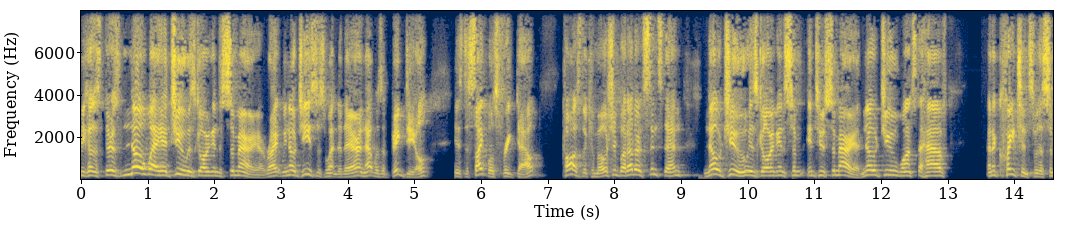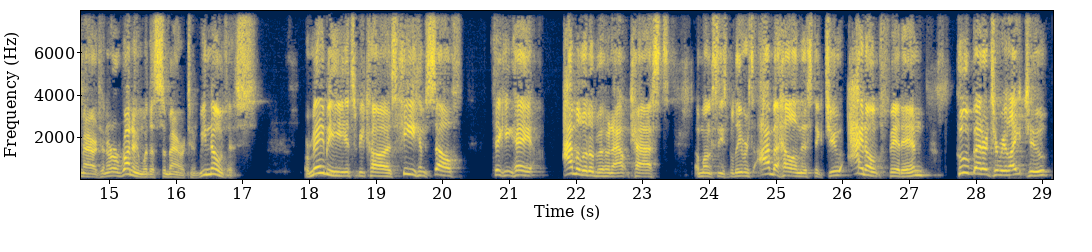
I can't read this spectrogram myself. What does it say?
because there's no way a Jew is going into Samaria, right? We know Jesus went to there and that was a big deal. His disciples freaked out caused the commotion. But other since then, no Jew is going in some, into Samaria. No Jew wants to have an acquaintance with a Samaritan or a run in with a Samaritan. We know this. Or maybe it's because he himself thinking, hey, I'm a little bit of an outcast amongst these believers. I'm a Hellenistic Jew. I don't fit in. Who better to relate to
